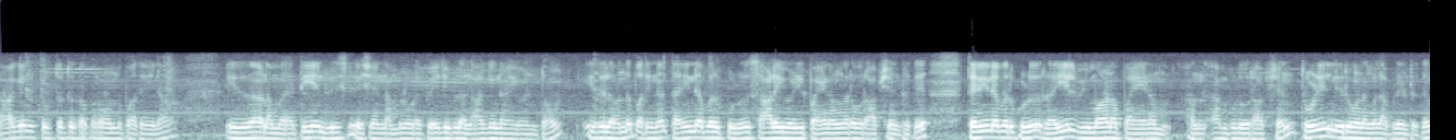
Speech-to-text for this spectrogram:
லாகின் கொடுத்ததுக்கப்புறம் வந்து பார்த்தீங்கன்னா இதுதான் நம்ம டிஎன் ரிஜிஸ்ட்ரேஷன் நம்மளோட பேஜுக்குள்ளே லாகின் ஆகி வந்துட்டோம். இதில் வந்து பார்த்திங்கன்னா தனிநபர் குழு சாலை வழி பயணங்கிற ஒரு ஆப்ஷன் இருக்குது தனிநபர் குழு ரயில் விமான பயணம் அந் அப்படி ஒரு ஆப்ஷன் தொழில் நிறுவனங்கள் அப்படின்றது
